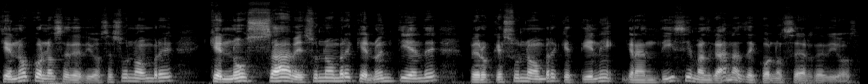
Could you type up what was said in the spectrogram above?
que no conoce de Dios, es un hombre que no sabe, es un hombre que no entiende, pero que es un hombre que tiene grandísimas ganas de conocer de Dios.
